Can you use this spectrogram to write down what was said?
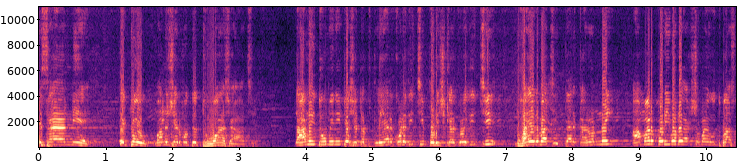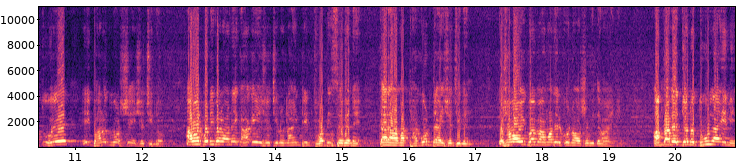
এসআইআর নিয়ে একটু মানুষের মধ্যে ধোঁয়াশা আছে। তা আমি দু মিনিটে সেটা ক্লিয়ার করে দিচ্ছি, পরিষ্কার করে দিচ্ছি। ভয়ের বা চিন্তার কারণ নেই। আমার পরিবারও একসময় উদ্বাস্তু হয়ে এই ভারতবর্ষে এসেছিল। আমার পরিবার অনেক আগে এসেছিল নাইনটিন ফর্টি সেভেনে তারা আমার ঠাকুরদা এসেছিলেন। তো স্বাভাবিকভাবে আমাদের কোনো অসুবিধা হয়নি। আপনাদের জন্য দু লাইনে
